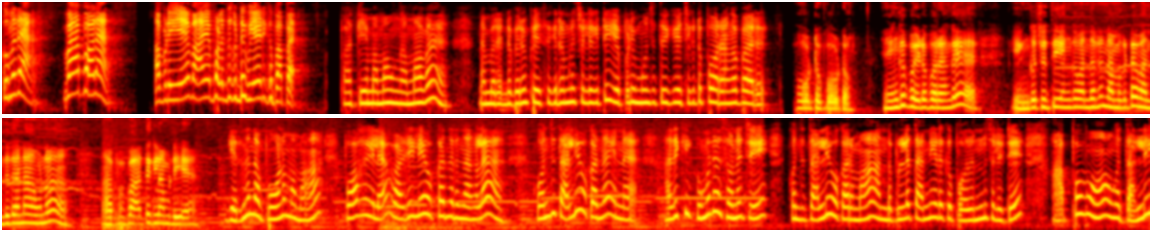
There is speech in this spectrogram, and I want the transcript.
குமரா வா போறேன் அப்படியே வாயை படுத்துக்கிட்டு வேடிக்கை பாப்பேன் பாத்தியா மாமா உங்க அம்மாவை? நம்ம ரெண்டு பேரும் பேசிக்கிறோம்னு சொல்லிக்கிட்டு எப்படி மூஞ்சி தூக்கி வச்சுக்கிட்டு போறாங்க பாரு. போட்டும் போட்டும் எங்கே போயிட போகிறாங்க எங்கே சுற்றி எங்கே வந்தாலும் நம்மக்கிட்ட வந்து தானே ஆகணும். அப்போ பார்த்துக்கலாம் முடியே இங்கிருந்து நான் போனேன் மாமா. போகையில வழியிலே உட்காந்துருந்தாங்களே கொஞ்சம் தள்ளி உட்காந்தா என்ன? அதுக்கு குமுதா சொன்னுச்சு கொஞ்சம் தள்ளி உட்காருமா அந்த பிள்ளை தண்ணி எடுக்க போகுதுன்னு சொல்லிட்டு. அப்பவும் அவங்க தள்ளி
